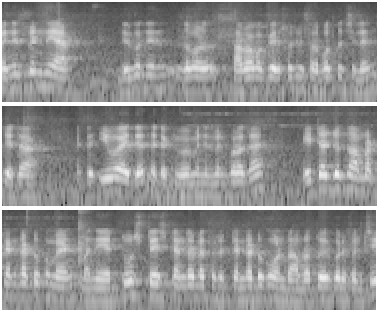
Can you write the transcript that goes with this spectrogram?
ম্যানেজমেন্ট নিয়ে দীর্ঘদিন যেমন স্যার আমাকে সচিব স্যার বলতেছিলেন যে এটা একটা ইউআই দেন, এটা কীভাবে ম্যানেজমেন্ট করা যায়। এটার জন্য আমরা টেন্ডার ডকুমেন্ট মানে টু স্টেজ টেন্ডার মেথডের টেন্ডার ডকুমেন্ট আমরা তৈরি করে ফেলছি।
